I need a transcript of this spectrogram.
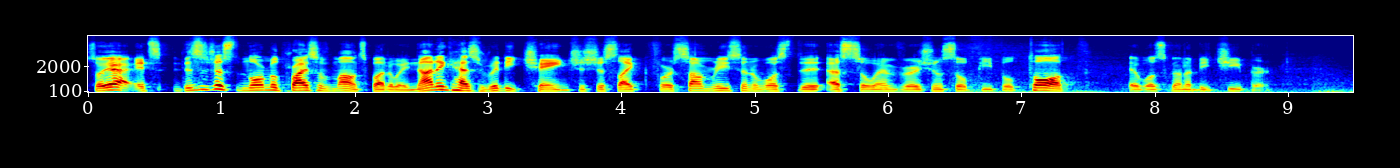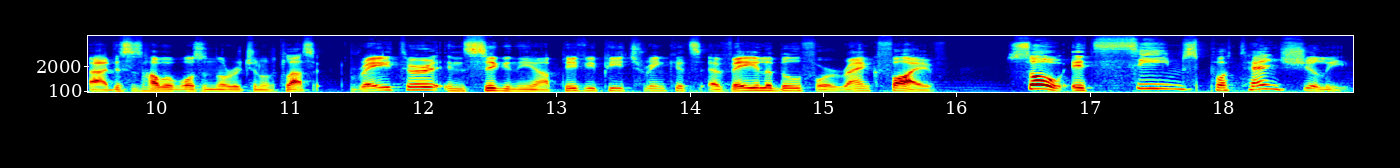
so yeah, it's this is just normal price of mounts, by the way. Nothing has really changed. It's just like for some reason it was the SOM version, so people thought it was gonna be cheaper. Uh, this is how it was in the original classic. Greater Insignia PvP trinkets available for rank 5. So it seems potentially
